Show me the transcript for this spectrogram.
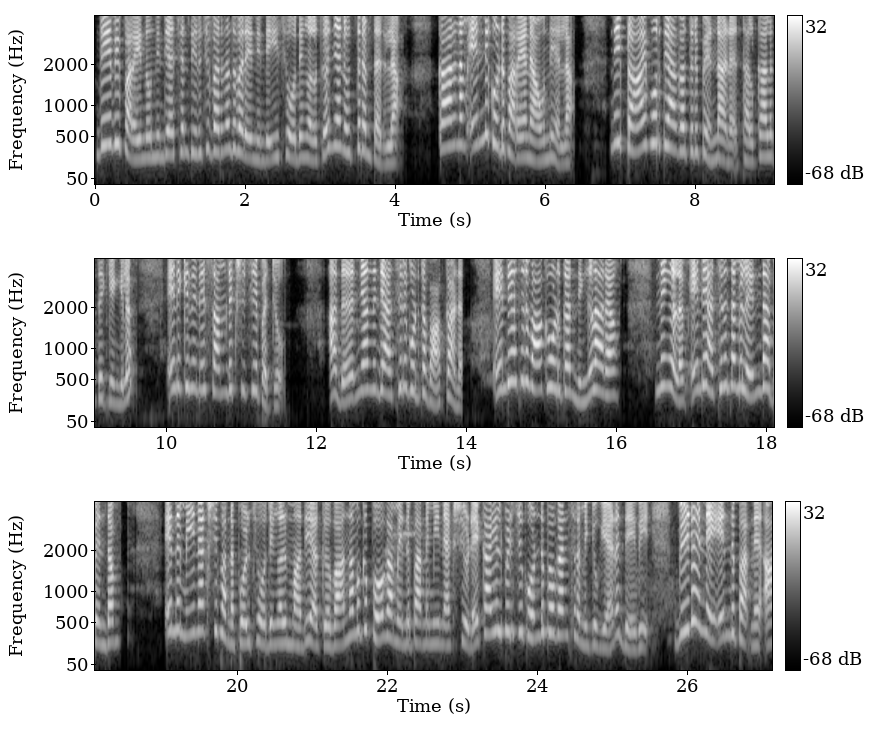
ദേവി പറയുന്നു നിന്റെ അച്ഛൻ തിരിച്ചു വരുന്നതുവരെ നിന്റെ ഈ ചോദ്യങ്ങൾക്ക് ഞാൻ ഉത്തരം തരില്ല. കാരണം എന്നെ കൊണ്ട് പറയാനാവുന്നയല്ല നീ പ്രായപൂർത്തിയാകാത്തൊരു പെണ്ണാണ്. തൽക്കാലത്തേക്കെങ്കിലും എനിക്ക് നിന്നെ സംരക്ഷിച്ചേ പറ്റൂ. അത് ഞാൻ നിന്റെ അച്ഛന് കൊടുത്ത വാക്കാണ്. എന്റെ അച്ഛന് വാക്ക് കൊടുക്കാൻ നിങ്ങളാരാ? നിങ്ങളും എന്റെ അച്ഛനും തമ്മിൽ എന്താ ബന്ധം? എന്ന് മീനാക്ഷി പറഞ്ഞപ്പോൾ ചോദ്യങ്ങൾ മതിയാക്കുക. നമുക്ക് പോകാം എന്ന് പറഞ്ഞ് മീനാക്ഷിയുടെ കയ്യിൽ പിടിച്ച് കൊണ്ടുപോകാൻ ശ്രമിക്കുകയാണ് ദേവി. വിടെന്നെ എന്ന് പറഞ്ഞ് ആ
